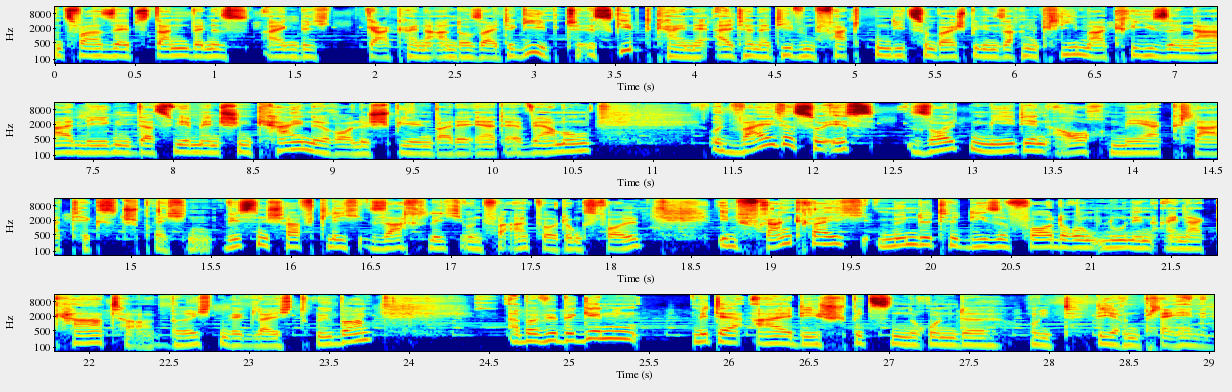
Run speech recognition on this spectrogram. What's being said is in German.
Und zwar selbst dann, wenn es eigentlich gar keine andere Seite gibt. Es gibt keine alternativen Fakten, die zum Beispiel in Sachen Klimakrise nahelegen, dass wir Menschen keine Rolle spielen bei der Erderwärmung. Und weil das so ist, sollten Medien auch mehr Klartext sprechen. Wissenschaftlich, sachlich und verantwortungsvoll. In Frankreich mündete diese Forderung nun in einer Charta. Berichten wir gleich drüber. Aber wir beginnen mit der ARD-Spitzenrunde und deren Plänen.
